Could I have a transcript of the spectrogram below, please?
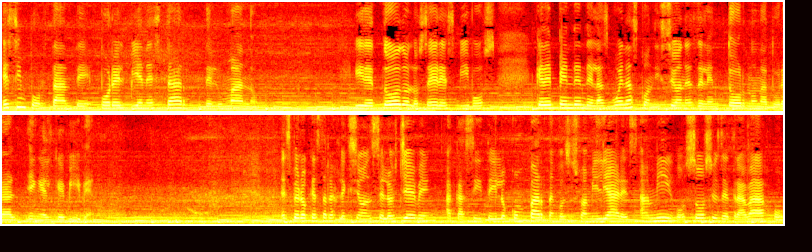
Es importante por el bienestar del humano y de todos los seres vivos que dependen de las buenas condiciones del entorno natural en el que viven. Espero que esta reflexión se los lleven a casita y lo compartan con sus familiares, amigos, socios de trabajo.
